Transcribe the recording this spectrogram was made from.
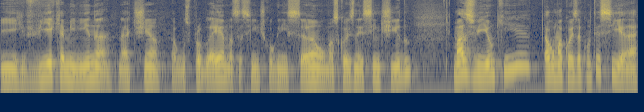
E via que a menina né, tinha alguns problemas, assim, de cognição, umas coisas nesse sentido. Mas viam que alguma coisa acontecia, né?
